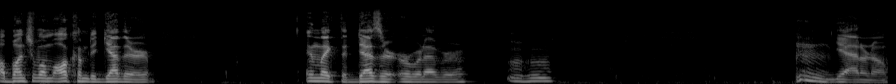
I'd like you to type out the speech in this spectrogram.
a bunch of them all come together in like the desert or whatever. Mm-hmm. yeah, I don't know.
